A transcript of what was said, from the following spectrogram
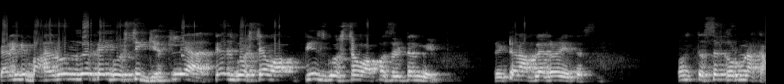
कारण की बाहेरून जर काही गोष्टी घेतल्या त्याच गोष्टी तीच गोष्ट वापस रिटर्न भेट रिटर्न आपल्याकडे येत असते. पण तसं करू नका.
